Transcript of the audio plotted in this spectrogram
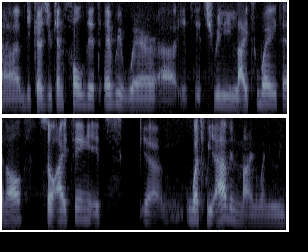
uh, because you can fold it everywhere. Uh, it's it's really lightweight and all. So I think it's what we have in mind when we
